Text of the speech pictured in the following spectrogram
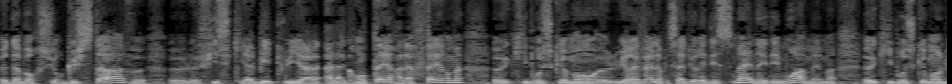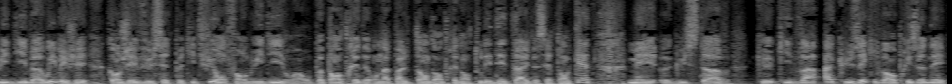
euh, d'abord sur Gustave, euh, le fils qui habite, lui, à, la grand-terre, à la ferme, qui brusquement lui révèle, ça a duré des semaines et des mois même, hein, qui brusquement lui dit, bah oui, mais j'ai quand j'ai vu cette petite Enfin, on lui dit, on peut pas entrer, on n'a pas le temps d'entrer dans tous les détails de cette enquête, mais euh, Gustave qu'il va accuser, qu'il va emprisonner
